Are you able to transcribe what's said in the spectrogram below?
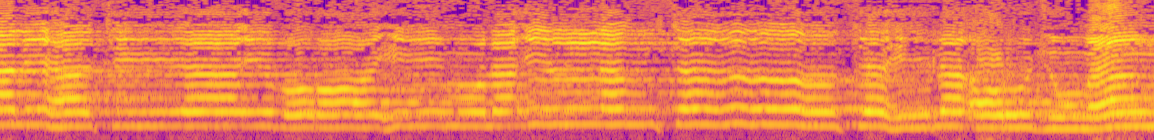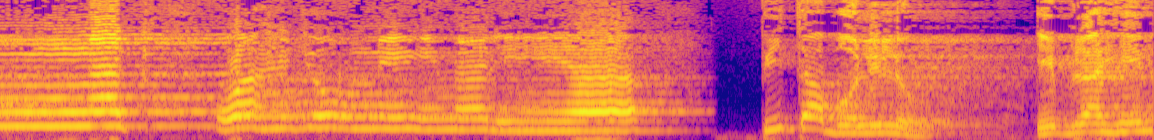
آلهتي يا إبراهيم لئن لم تنته لأرجمنك واهجرني مليا পিতা বলিল ইব্রাহিম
